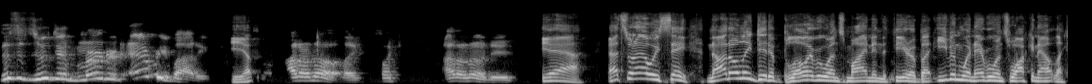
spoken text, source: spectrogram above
This is who did murdered everybody. Yep. I don't know. Like fuck. I don't know, dude. Yeah. That's what I always say. Not only did it blow everyone's mind in the theater, but even when everyone's walking out, like,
